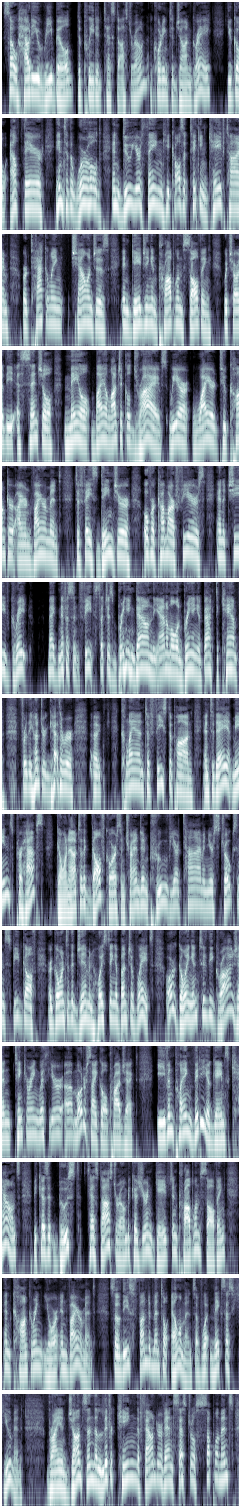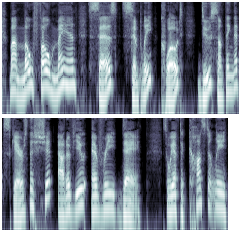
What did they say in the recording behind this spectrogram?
So how do you rebuild depleted testosterone? According to John Gray, you go out there into the world and do your thing. He calls it taking cave time or tackling challenges, engaging in problem solving, which are the essential male biological drives. We are wired to conquer our environment, to face danger, overcome our fears, and achieve great magnificent feats such as bringing down the animal and bringing it back to camp for the hunter-gatherer uh, clan to feast upon. And today it means perhaps going out to the golf course and trying to improve your time and your strokes in speed golf or going to the gym and hoisting a bunch of weights or going into the garage and tinkering with your uh, motorcycle project. Even playing video games counts because it boosts testosterone because you're engaged in problem solving and conquering your environment. So these fundamental elements of what makes us human. Brian Johnson, the liver king, the founder of ancestral supplements, my mofo man says simply, quote, do something that scares the shit out of you every day. So we have to constantly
